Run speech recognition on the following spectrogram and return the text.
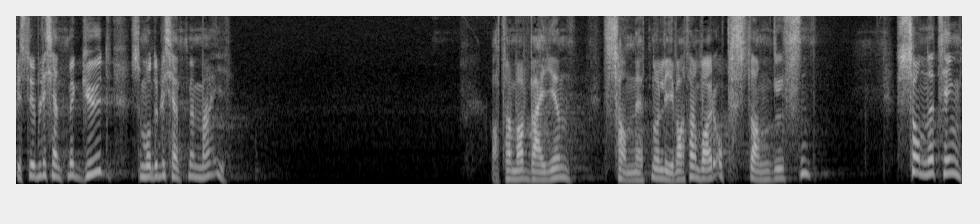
hvis du blir kjent med Gud, så må du bli kjent med meg. At han var veien, sannheten og livet. At han var oppstandelsen. Sånne ting.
